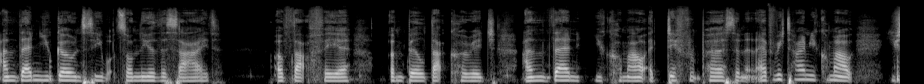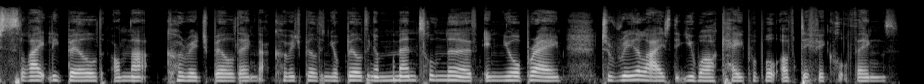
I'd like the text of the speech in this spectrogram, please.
And then you go and see what's on the other side of that fear and build that courage. And then you come out a different person. And every time you come out, you slightly build on that courage building, that courage building. You're building a mental nerve in your brain to realize that you are capable of difficult things.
